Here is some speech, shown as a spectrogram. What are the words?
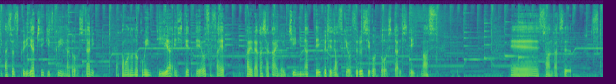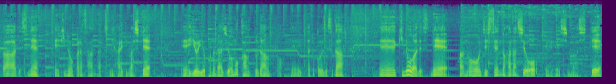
居場所づくりや地域づくりなどをしたり若者のコミュニティや意思決定を支え彼らが社会の一員になっていく手助けをする仕事をしたりしています。えー、3月2日ですね、えー、昨日から3月に入りまして、えー、いよいよこのラジオもカウントダウンと、えー、いったところですが、えー、昨日はですね、あの実践の話を、えー、しまして、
